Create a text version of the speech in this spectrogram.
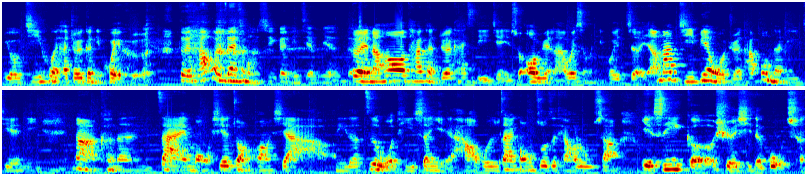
有机会，他就会跟你会合，对，他会再重新跟你见面的。对，然后他可能就会开始理解你说，哦，原来为什么你会这样？那即便我觉得他不能理解你，那可能在某些状况下，你的自我提升也好，或者在工作这条路上，也是一个学习的过程。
